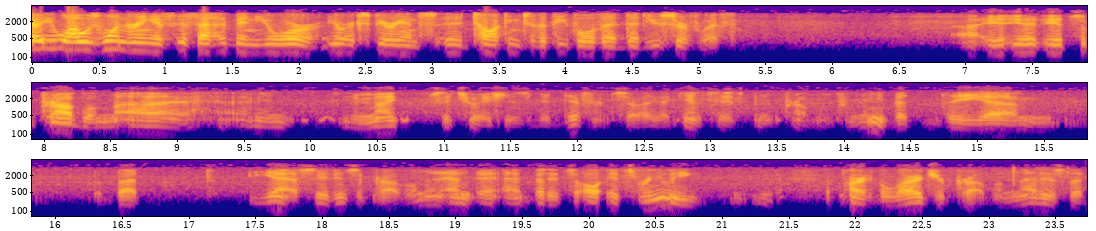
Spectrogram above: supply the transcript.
Uh, well, I was wondering if, if that had been your your experience uh, talking to the people that, that you served with. Uh, it, it's a problem. Uh, I mean, my situation is a bit different, so I, I can't say it's been a problem for me. But the um, but yes, it is a problem, and, and, and but it's all it's really a part of a larger problem, and that is that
